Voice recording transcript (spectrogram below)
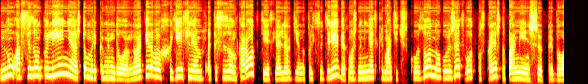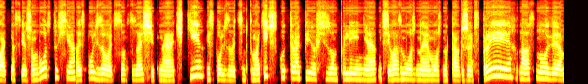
Ну, а в сезон пыления что мы рекомендуем? Ну, во-первых, если это сезон короткий, если аллергия на пыльцу деревьев, можно менять климатическую зону, уезжать в отпуск, конечно, поменьше пребывать на свежем воздухе, использовать солнцезащитные очки, использовать симптоматическую терапию в сезон пыления, всевозможные, можно также спреи на основе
